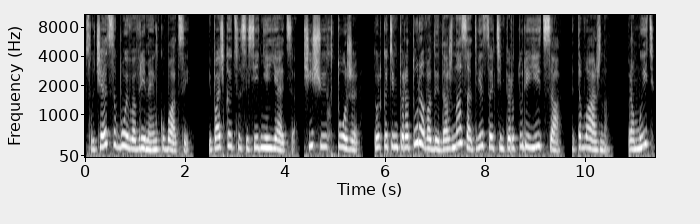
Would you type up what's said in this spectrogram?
случается бой во время инкубации и пачкаются соседние яйца. Чищу их тоже, только температура воды должна соответствовать температуре яйца. Это важно промыть,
